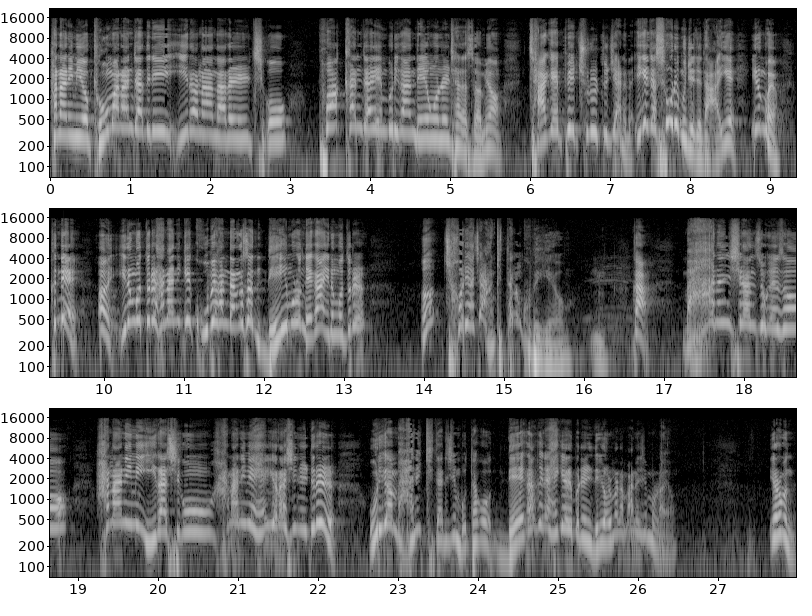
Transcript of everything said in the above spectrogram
하나님이여 교만한 자들이 일어나 나를 치고 포악한 자의 무리가 내 영혼을 찾았으며 자기의 줄을 두지 않는다. 이게 이제 서울의 문제죠. 다 이게 이런 거예요. 근데 어, 이런 것들을 하나님께 고백한다는 것은 내 힘으로 내가 이런 것들을 어? 처리하지 않겠다는 고백이에요. 음. 그러니까 많은 시간 속에서 하나님이 일하시고 하나님이 해결하신 일들을 우리가 많이 기다리지 못하고 내가 그냥 해결해 버릴 일이 얼마나 많은지 몰라요. 여러분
